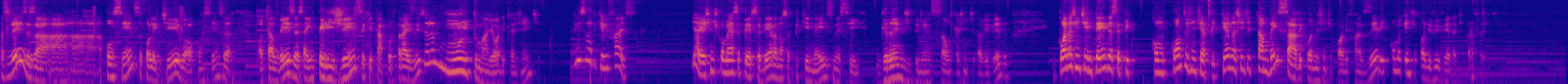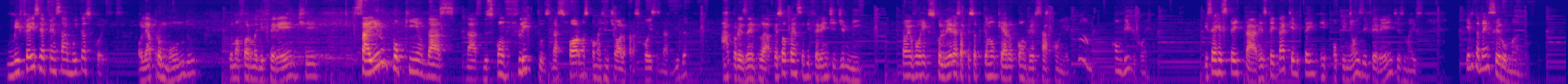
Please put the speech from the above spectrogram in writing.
Às vezes a, a, a consciência coletiva, a consciência, ou talvez essa inteligência que está por trás disso, ela é muito maior que a gente. Ele sabe o que ele faz. E aí a gente começa a perceber a nossa pequenez nesse grande dimensão que a gente está vivendo. E quando a gente entende esse, pe- como a gente é pequeno, a gente também sabe quando a gente pode fazer e como é que a gente pode viver daqui para frente. Me fez repensar muitas coisas, olhar para o mundo de uma forma diferente, sair um pouquinho das, das- dos conflitos, das formas como a gente olha para as coisas da vida. Ah, por exemplo, a pessoa pensa diferente de mim. Então eu vou excluir essa pessoa porque eu não quero conversar com ele. Não, convive com ele. Isso é respeitar. Respeitar que ele tem opiniões diferentes, mas ele também é ser humano.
